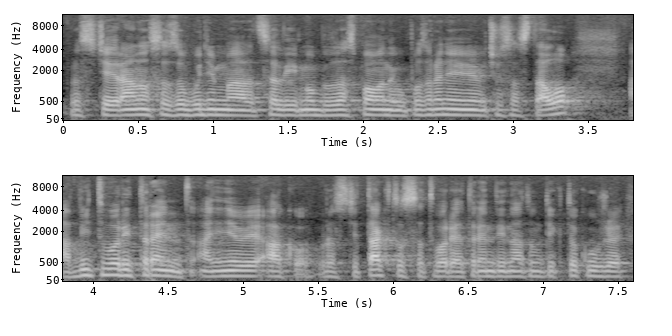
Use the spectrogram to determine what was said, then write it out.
Proste ráno sa zobudím a celý mobil zaspávaný upozornenie, nevie, čo sa stalo a vytvorí trend, ani nevie ako. Proste takto sa tvoria trendy na tom TikToku, že,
